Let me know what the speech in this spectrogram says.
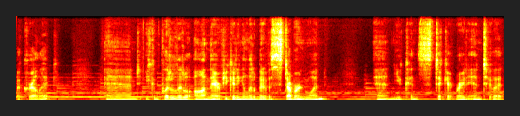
acrylic, and you can put a little on there if you're getting a little bit of a stubborn one, and you can stick it right into it.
